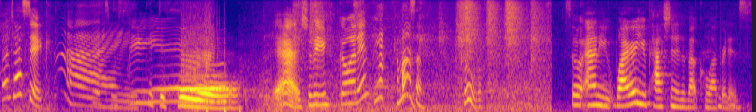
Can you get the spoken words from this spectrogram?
Fantastic. Hi. Good to see Good you. to see you. Yeah, should we go on in? Yeah, come on. Awesome. Cool. So Annie, why are you passionate about cooperatives?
